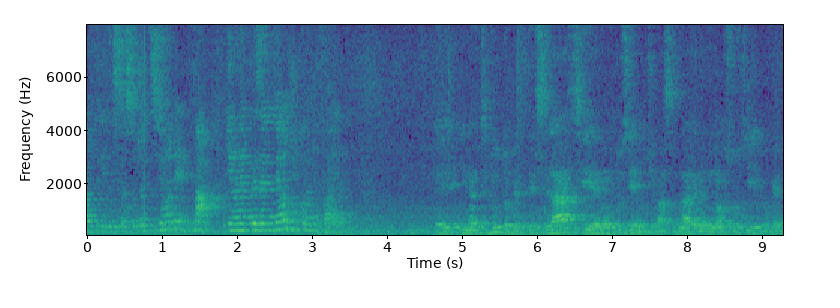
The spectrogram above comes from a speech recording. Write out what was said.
parte di questa associazione, ma chi non è presente oggi come tu fai? Eh, innanzitutto per tesserarsi è molto semplice, basta andare nel nostro sito che è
